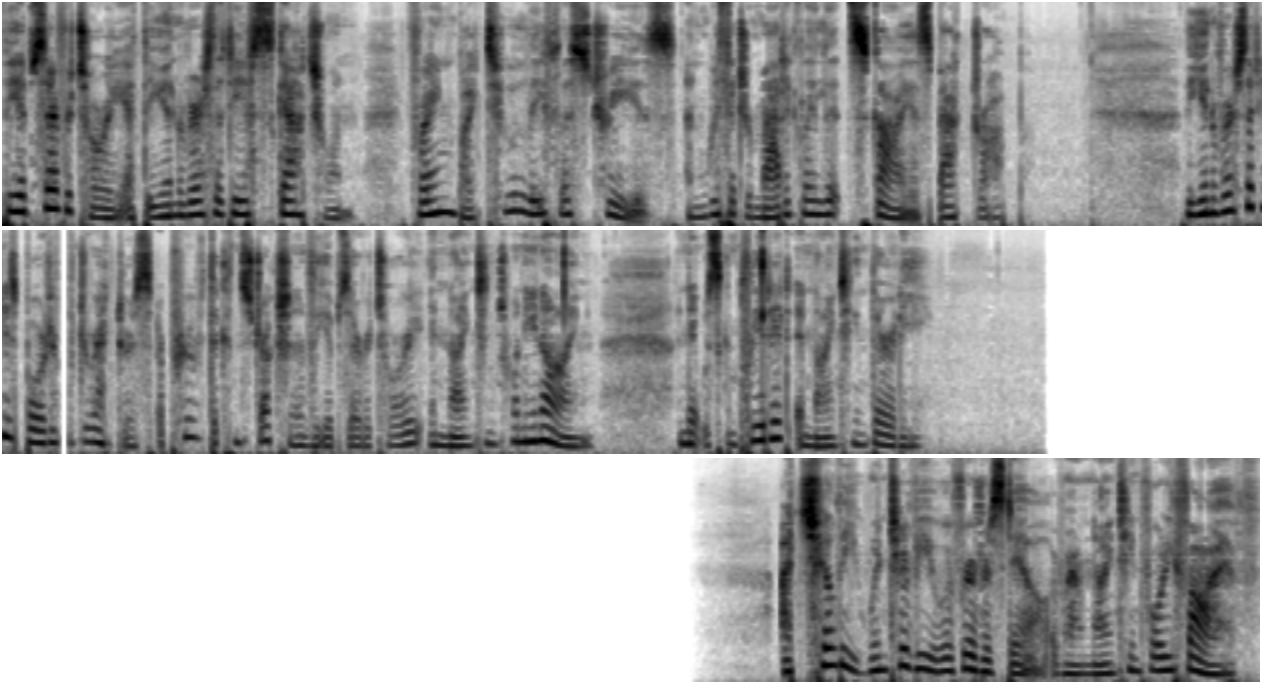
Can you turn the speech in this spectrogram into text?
The observatory at the University of Saskatchewan, framed by two leafless trees and with a dramatically lit sky as backdrop. The university's board of directors approved the construction of the observatory in 1929, and it was completed in 1930. A chilly winter view of Riversdale around 1945.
